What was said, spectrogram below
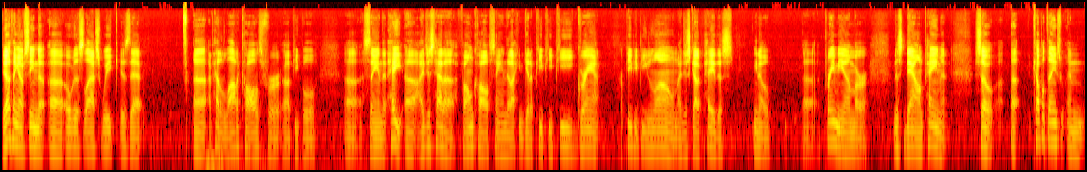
the other thing I've seen uh, over this last week is that uh, I've had a lot of calls for uh, people uh, saying that, hey, uh, I just had a phone call saying that I can get a PPP grant or PPP loan. I just got to pay this, you know, uh, premium or this down payment. So a couple things and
